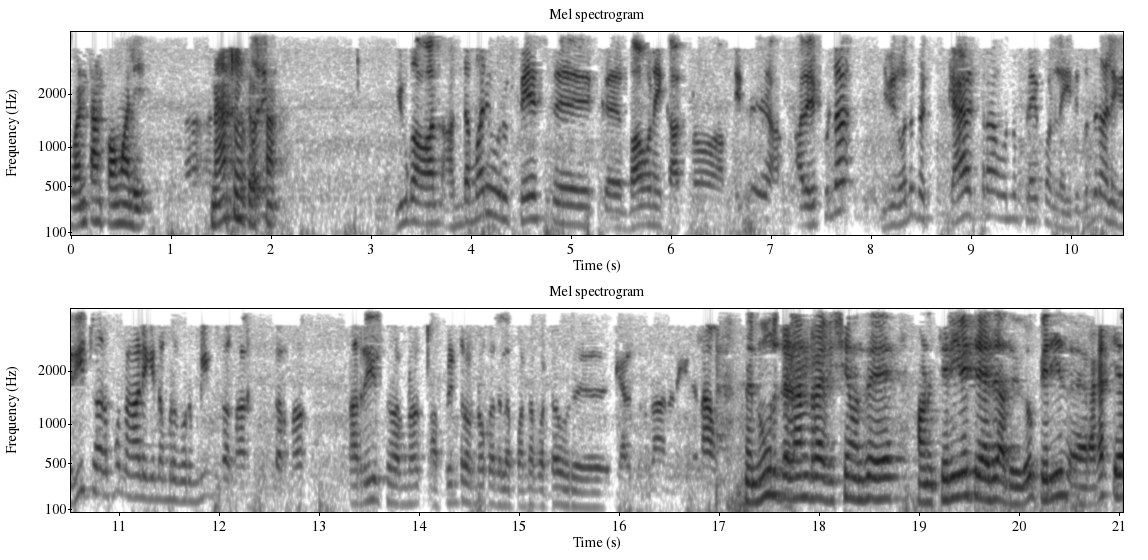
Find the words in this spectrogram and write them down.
வந்துட்டான் கோமாளி. நேஷனல் கிரஸ் தான். இவங்க அந்த- அந்த மாதிரி ஒரு ஃபேஸ் பாவனை காட்டணும் அப்படின்னு அது எப்படின்னா இவங்க வந்து இந்த கேரக்டரா ஒண்ணும் ப்ளே பண்ணல. இது வந்து நாளைக்கு ரீச் ஆகிறப்போ நாளைக்கு நம்மளுக்கு ஒரு மீன் நாளைக்கு தரணும் ரீல்ஸ் வரணும் அப்படின்ற ஒரு நோக்கத்துல பண்ணப்பட்ட ஒரு கேரக்டர் தான் நினைக்கிறேன். நான் இந்த நூறு ஜகான்ற விஷயம் வந்து அவனுக்கு தெரியவே தெரியாது. அது ஏதோ பெரிய ரகசிய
